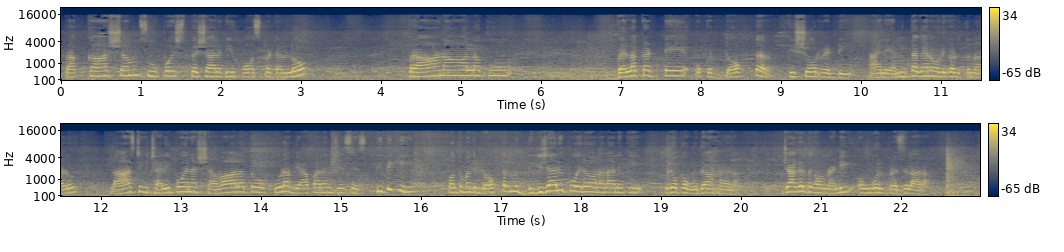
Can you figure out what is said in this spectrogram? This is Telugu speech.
ప్రకాశం సూపర్ స్పెషాలిటీ హాస్పిటల్లో ప్రాణాలకు వెలకట్టే ఒక డాక్టర్ కిషోర్ రెడ్డి. ఆయన ఎంతగానో ఒడిగడుతున్నాడు. లాస్ట్కి చనిపోయిన శవాలతో కూడా వ్యాపారం చేసే స్థితికి కొంతమంది డాక్టర్లు దిగజారిపోయారు అనడానికి ఇది ఒక ఉదాహరణ. జాగ్రత్తగా ఉండండి ఒంగోలు ప్రజలారా.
